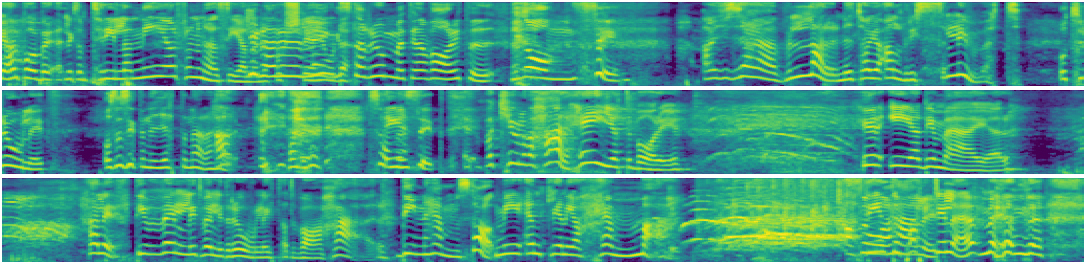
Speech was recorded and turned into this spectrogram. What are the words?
Jag höll på att liksom, trilla ner från den här scenen Gud, det här det är det jag gjorde. längsta rummet jag har varit i någonsin. Ah, jävlar, ni tar ju aldrig slut. Otroligt. Och så sitter ni jättenära här. så Det- mysigt. Eh, Vad kul att vara här. Hej Göteborg! Hur är det med er? Härligt. Det är väldigt, väldigt roligt att vara här. Din hemstad. Men äntligen är jag hemma. Så det är inte härligt. Partille, men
